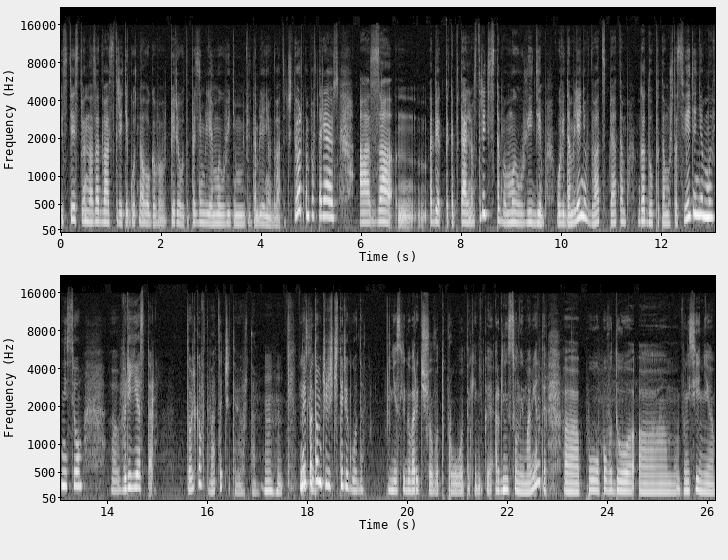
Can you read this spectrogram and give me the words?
Естественно, за 23 год налогового периода по земле мы увидим уведомление в 24 повторяюсь, а за объекты капитального строительства мы увидим уведомление в 25 году, потому что сведения мы внесем э, в реестр только в 24-м. Угу. Ну Если... и потом через 4 года. Если говорить еще вот про такие некие организационные моменты, а, по поводу а, внесения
